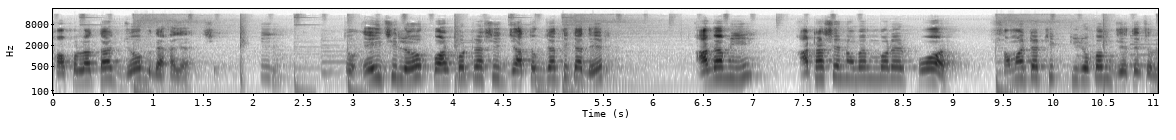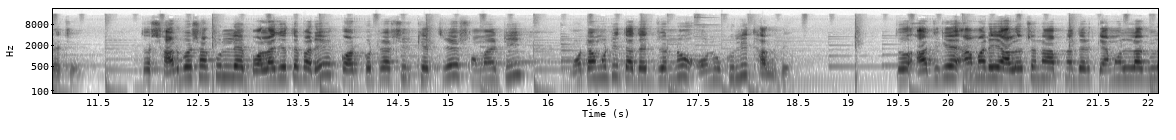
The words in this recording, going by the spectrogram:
সফলতার যোগ দেখা যাচ্ছে। তো এই ছিল কর্কট রাশির জাতক জাতিকাদের আগামী আঠাশে নভেম্বরের পর সময়টা ঠিক কীরকম যেতে চলেছে। তো সার্বসাকুল্যে বলা যেতে পারে কর্কট রাশির ক্ষেত্রে সময়টি মোটামুটি তাদের জন্য অনুকূলই থাকবে। তো আজকে আমার এই আলোচনা আপনাদের কেমন লাগল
